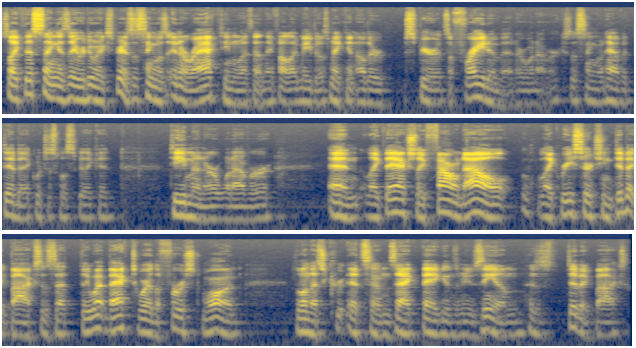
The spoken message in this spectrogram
So like this thing, as they were doing experience, this thing was interacting with it, and they felt like maybe it was making other spirits afraid of it or whatever. Because this thing would have a Dybbuk, which is supposed to be like a demon or whatever. And like they actually found out, like researching Dybbuk boxes, that they went back to where the first one, the one that's it's in Zak Bagans' museum, his Dybbuk box,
